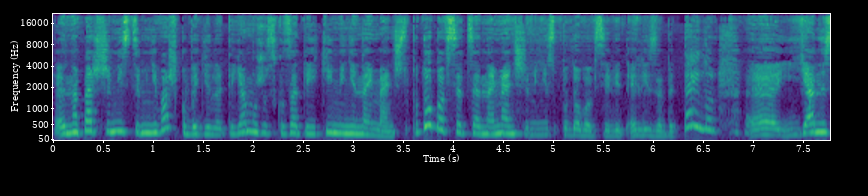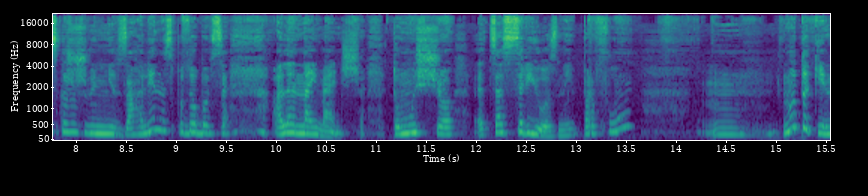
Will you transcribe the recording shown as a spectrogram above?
е, На перше місце мені важко виділити. Я можу сказати, який мені найменш сподобався. Це найменше мені сподобався від Елізабет Тейлор. Е, Я не скажу, що він мені взагалі не сподобався, але найменше. Тому що е, це серйозний парфум. Ну, такий,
